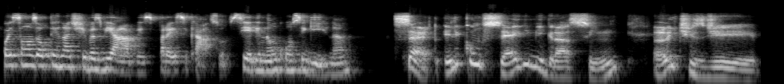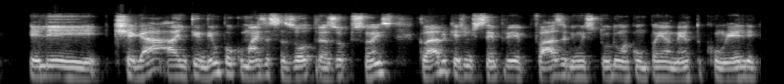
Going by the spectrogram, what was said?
Quais são as alternativas viáveis para esse caso, se ele não conseguir, né? Certo, ele consegue migrar sim, antes de ele chegar a entender um pouco mais essas outras opções. Claro que a gente sempre faz ali um estudo, um acompanhamento com ele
